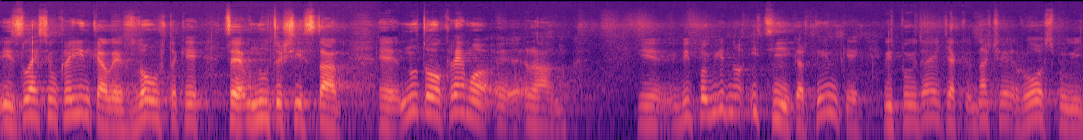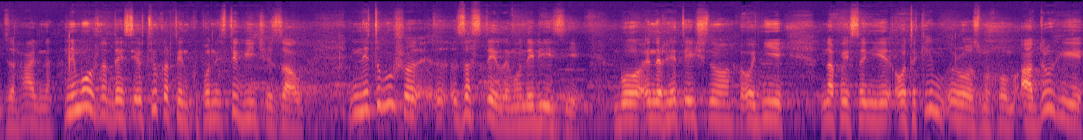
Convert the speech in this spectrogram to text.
із Лесі Українки, але знову ж таки це внутрішній стан. Ну то окремо ранок. І відповідно і ці картинки відповідають як наче розповідь загальна. Не можна десь цю картинку понести в інший зал. Не тому, що е, за стилем вони різні, бо енергетично одні написані отаким розмахом, а другі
